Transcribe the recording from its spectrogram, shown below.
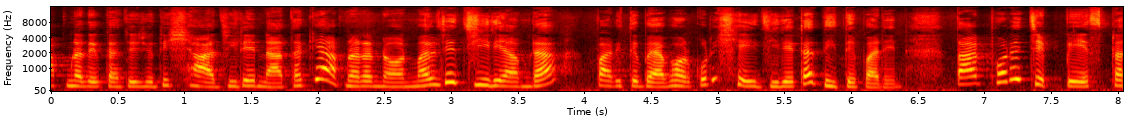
আপনাদের কাছে যদি জিরে না থাকে, আপনারা নর্মাল যে জিরে আমরা বাড়িতে ব্যবহার করি, সেই জিরেটা দিতে পারেন। তারপরে যে পেস্টটা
